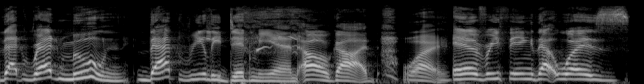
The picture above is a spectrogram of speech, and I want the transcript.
That red moon, that really did me in. Oh God. Why? Everything that was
